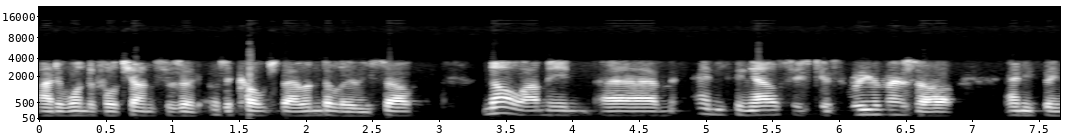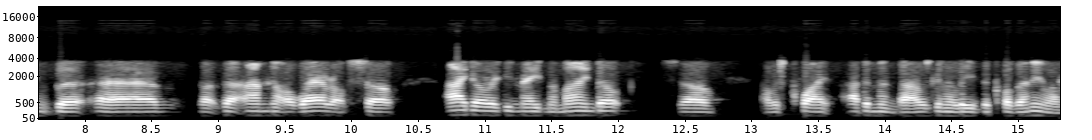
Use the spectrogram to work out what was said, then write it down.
I had a wonderful chance as a as a coach there under Louis. So no, I mean um, anything else is just rumours or anything that, um, that that I'm not aware of. So I'd already made my mind up. So I was quite adamant that I was going to leave the club anyway.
